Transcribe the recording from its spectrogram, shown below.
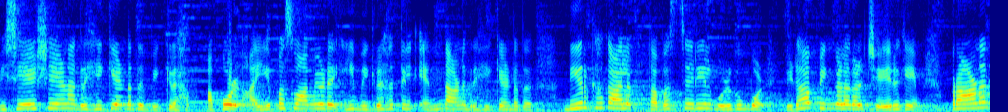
വിശേഷേണ ഗ്രഹിക്കേണ്ടത് വിഗ്രഹം. അപ്പോൾ അയ്യപ്പസ്വാമിയുടെ ഈ വിഗ്രഹത്തിൽ എന്താണ് ഗ്രഹിക്കേണ്ടത്? ദീർഘകാലം തപശ്ചര്യയിൽ മുഴുകുമ്പോൾ ഇടാപിങ്കളകൾ ചേരുകയും പ്രാണൻ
